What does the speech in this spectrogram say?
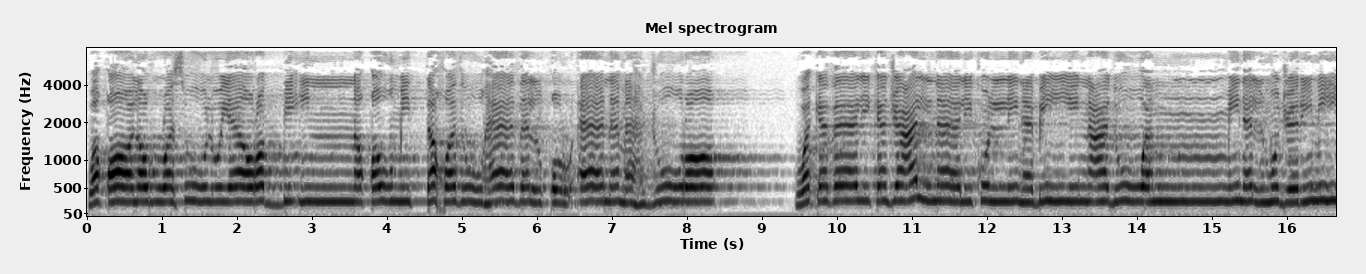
وقال الرسول يا رب إن قوم اتخذوا هذا القرآن مهجورا. وكذلك جعلنا لكل نبي عدوا من المجرمين.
